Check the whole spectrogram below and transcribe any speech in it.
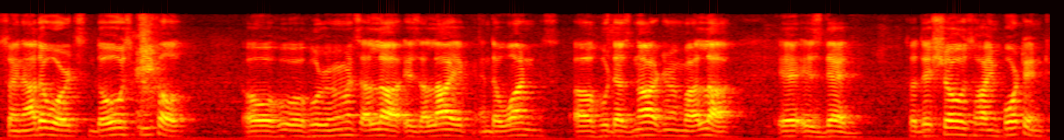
So, in other words, those people uh, who, who remembers Allah is alive, and the one uh, who does not remember Allah is dead. So, this shows how important uh,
